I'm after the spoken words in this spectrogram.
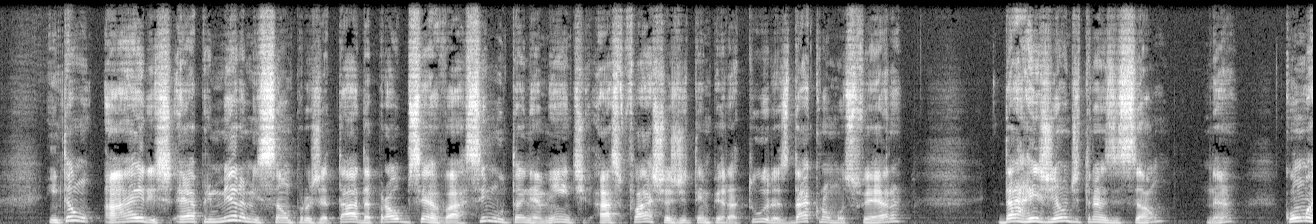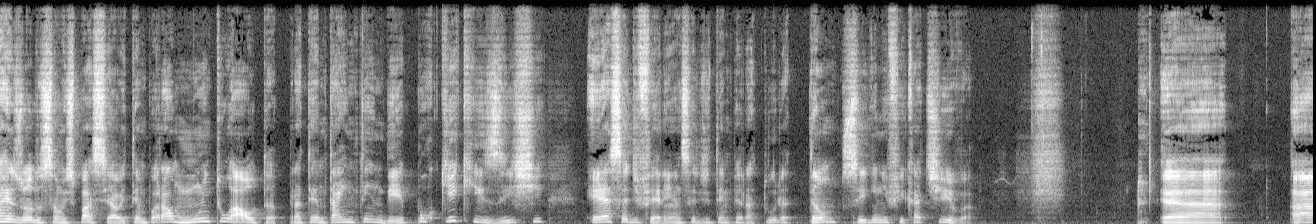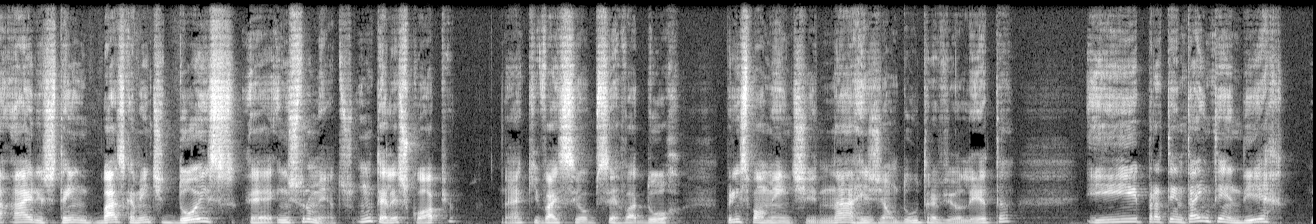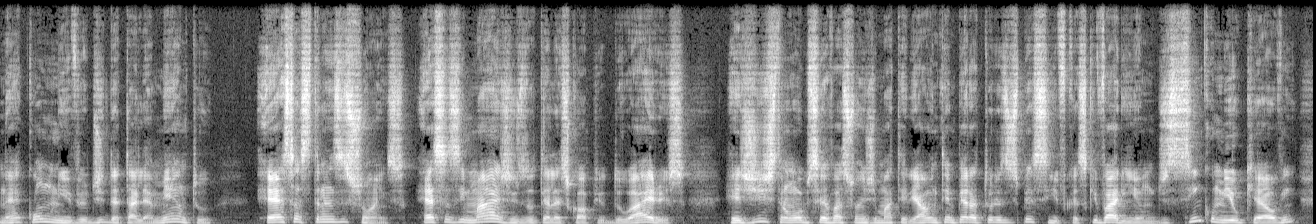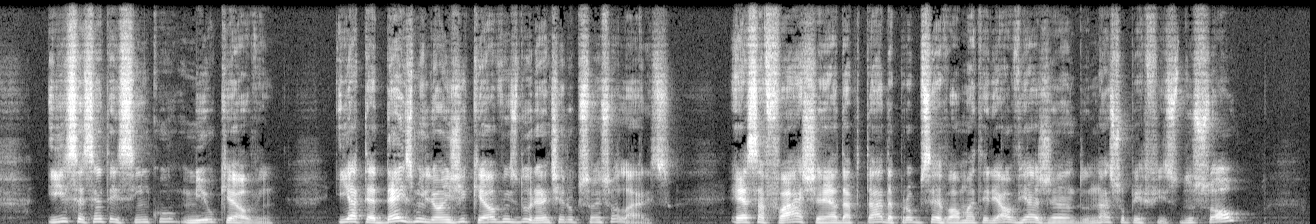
Então, a IRIS é a primeira missão projetada para observar simultaneamente as faixas de temperaturas da cromosfera, da região de transição, né, com uma resolução espacial e temporal muito alta, para tentar entender por que, que existe essa diferença de temperatura tão significativa. É, a IRIS tem basicamente dois é, instrumentos: um telescópio, né, que vai ser observador principalmente na região do ultravioleta, e para tentar entender né, com um nível de detalhamento essas transições. Essas imagens do telescópio do IRIS registram observações de material em temperaturas específicas que variam de 5.000 Kelvin e 65.000 Kelvin e até 10 milhões de kelvins durante erupções solares. Essa faixa é adaptada para observar o material viajando na superfície do Sol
